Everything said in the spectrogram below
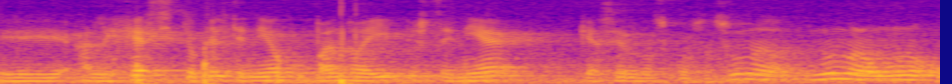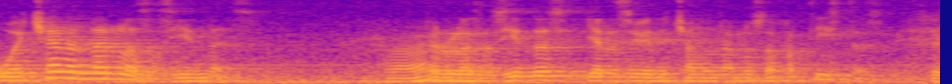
eh, al ejército que él tenía ocupando ahí, pues tenía que hacer dos cosas. Uno, número uno, o echar a andar las haciendas, Ajá. pero las haciendas ya las habían echado a andar los zapatistas. Sí.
